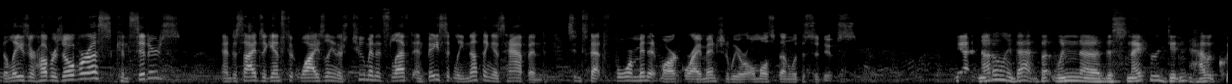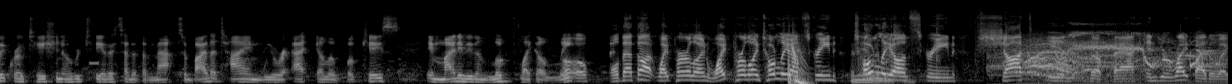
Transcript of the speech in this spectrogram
The laser hovers over us, considers, and decides against it wisely. And there's two minutes left, and basically nothing has happened since that four minute mark where I mentioned we were almost done with the seduce. Yeah, not only that, but when uh, the sniper didn't have a quick rotation over to the other side of the map, so by the time we were at yellow bookcase, it might have even looked like a late. Uh oh, hold that thought. White Purloin, White Purloin, totally on screen, totally on screen, shot in the back. And you're right, by the way,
